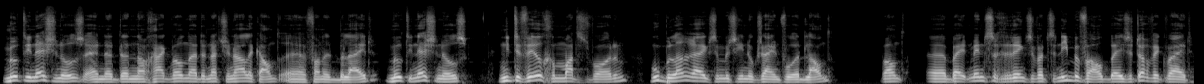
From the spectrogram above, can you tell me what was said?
multinationals, en dan, ga ik wel naar de nationale kant van het beleid, multinationals niet te veel gematst worden, hoe belangrijk ze misschien ook zijn voor het land. Want eh, bij het minste geringste wat ze niet bevalt, ben je ze toch weer kwijt.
